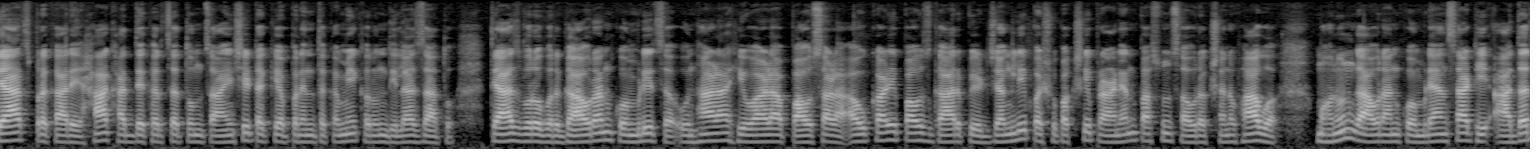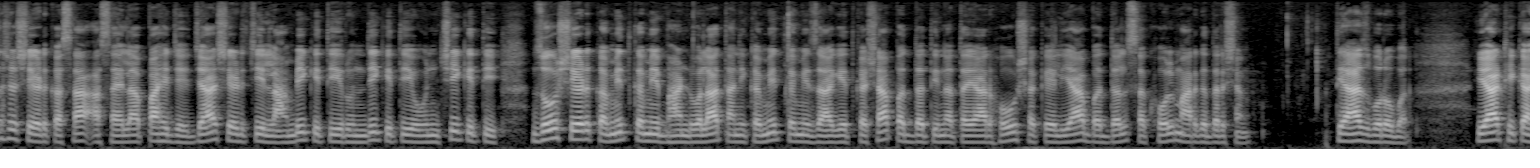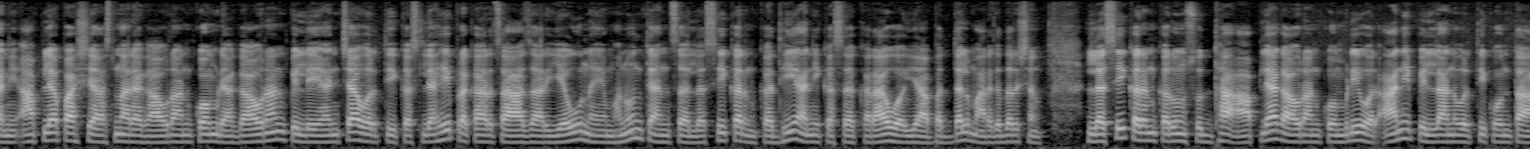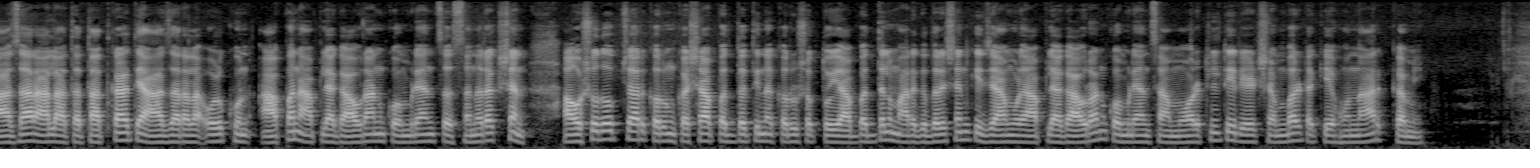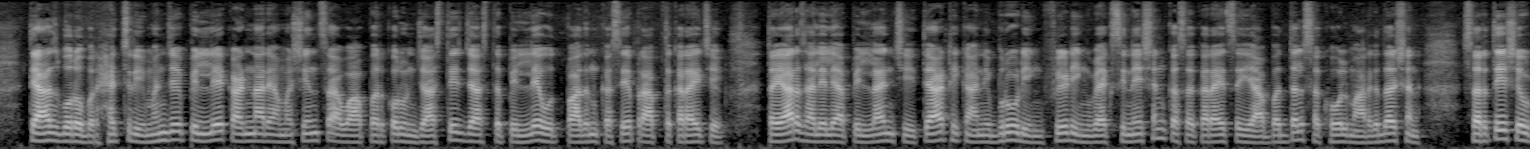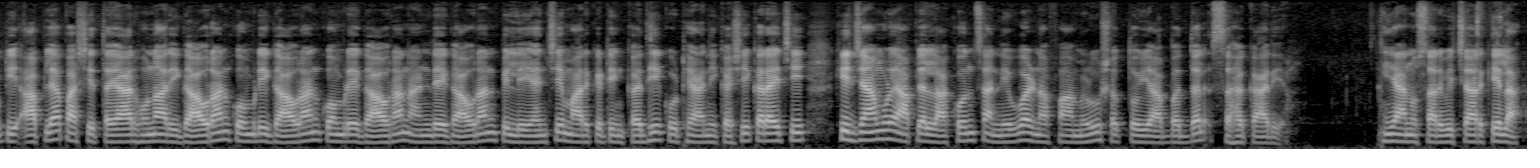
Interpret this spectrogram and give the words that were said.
त्याच प्रकारे हा खाद्य खर्च तुमचा ऐंशी टक्क्यापर्यंत कमी करून दिला जातो. त्याचबरोबर गावरान कोंबडीचं उन्हाळा हिवाळा पावसाळा अवकाळी पाऊस गारपीट जंगली पशुपक्षी प्राण्यांपासून संरक्षण व्हावं. म्हणून गावरान कोंबड्यांसाठी आदर्श शेड कसा असायला पाहिजे? ज्या शेडची लांबी किती रुंदी किती उंची किती? जो शेड कमीत कमी भांडवलात आणि कमीत कमी जागेत कशा पद्धतीनं तयार होऊ शकेल याबद्दल सखोल मार्गदर्शन. त्याचबरोबर या ठिकाणी आपल्यापाशी असणाऱ्या गावरान कोंबड्या गावरान पिल्ले यांच्यावरती कसल्याही प्रकारचा आजार येऊ नये म्हणून त्यांचं लसीकरण कधी आणि कसं करावं याबद्दल मार्गदर्शन लसीकरण करून सुद्धा आपल्या गावरान कोंबडीवर आणि पिल्लांवरती कोणता आजार आला तर तात्काळ त्या आजाराला ओळखून आपण आपल्या गावरान कोंबड्यांचं संरक्षण औषधोपचार करून कशा पद्धतीनं करू शकतो याबद्दल मार्गदर्शन की ज्यामुळे आपल्या गावरान कोंबड्यांचा मॉर्टिलिटी रेट शंभर टक्के होणार कमी. त्याचबरोबर हॅचरी म्हणजे पिल्ले काढणाऱ्या मशीनचा वापर करून जास्तीत जास्त पिल्ले उत्पादन कसे प्राप्त करायचे? तयार झालेल्या पिल्लांची त्या ठिकाणी ब्रूडिंग फीडिंग वॅक्सिनेशन कसं करायचं याबद्दल सखोल मार्गदर्शन. सरते शेवटी आपल्यापाशी तयार होणारी गावरान कोंबडी गावरान कोंबडे गावरान अंडे गावरान पिल्ले यांची मार्केटिंग कधी कुठे आणि कशी करायची की ज्यामुळे आपल्या लाखोंचा निव्वळ नफा मिळू शकतो याबद्दल सहकार्य. यानुसार विचार केला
